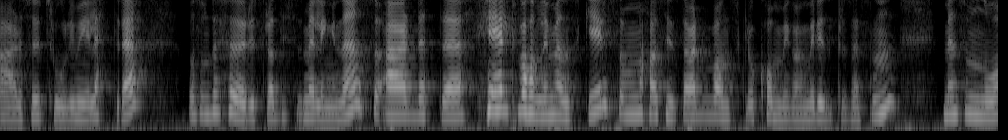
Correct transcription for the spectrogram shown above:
er det så utrolig mye lettere. Og som du hører ut fra disse meldingene, så er dette helt vanlige mennesker som har syntes det har vært vanskelig å komme i gang med ryddeprosessen, men som nå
